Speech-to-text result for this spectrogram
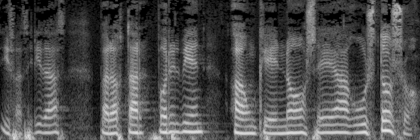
y facilidad para optar por el bien aunque no sea gustoso.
